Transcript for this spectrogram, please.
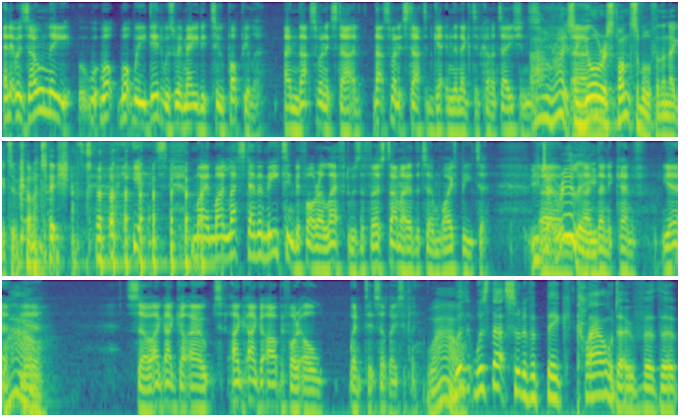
And it was only what what we did was we made it too popular. And that's when it started. That's when it started getting the negative connotations. Oh right, so Um, you're responsible for the negative connotations. yes. My my last ever meeting before I left was the first time I heard the term wife beater. you ch- Um, really? And then it kind of yeah. Wow. Yeah. So I, I got out. I, I got out before it all went tits up, basically. wow. Was, was that sort of a big cloud over the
